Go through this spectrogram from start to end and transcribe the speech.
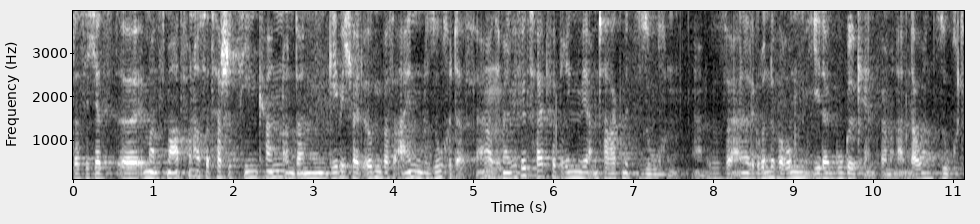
dass ich jetzt äh, immer ein Smartphone aus der Tasche ziehen kann und dann gebe ich halt irgendwas ein und suche das. Ja? Also ich meine, wie viel Zeit verbringen wir am Tag mit Suchen? Ja? Das ist einer der Gründe, warum jeder Google kennt, weil man andauernd sucht.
